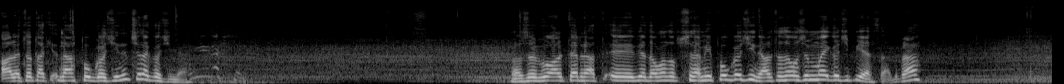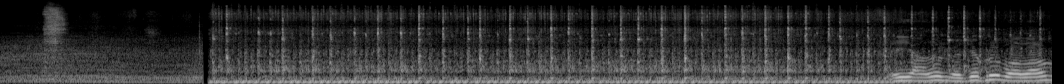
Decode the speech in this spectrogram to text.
Ale to tak na pół godziny czy na godzinę? No i chcesz. No żeby było alternat, y, wiadomo, no przynajmniej pół godziny, ale to założymy mojego GPS-a, dobra? I Janusz będzie próbował.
